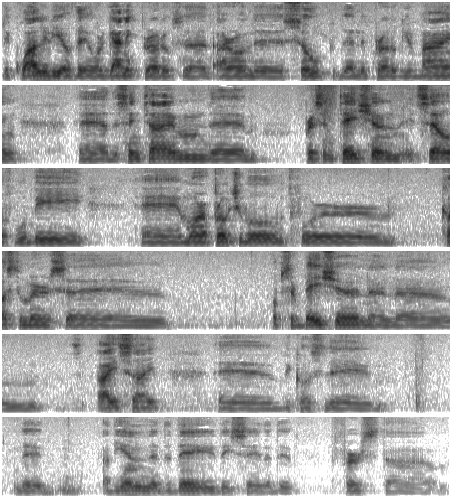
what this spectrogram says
the quality of the organic products that are on the soap than the product you're buying. Uh, at the same time, the presentation itself will be uh, more approachable for customers' uh, observation and um, eyesight uh, because the the at the end of the day they say that the first um,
